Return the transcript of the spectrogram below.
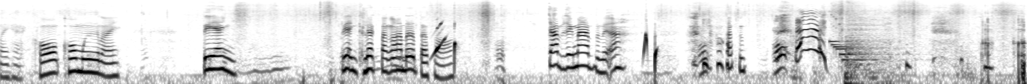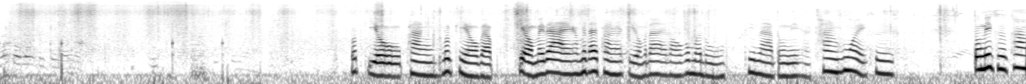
หน่อยค่ะคอคอมือหน่อย เตียง เตียงเคลือกตังอ้อเด้อแต่สองจับจากหน้าตัวนี้อะรถเกี่ยวพังรถเกี่ยวแบบเกี่ยวไม่ได้ค่ะไม่ได้พังเกี่ยวไม่ได้ เราก็มาดูที่นาตรงนี้ค่ะ ข้างห้วยคือ ตรงนี้คือข้าง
